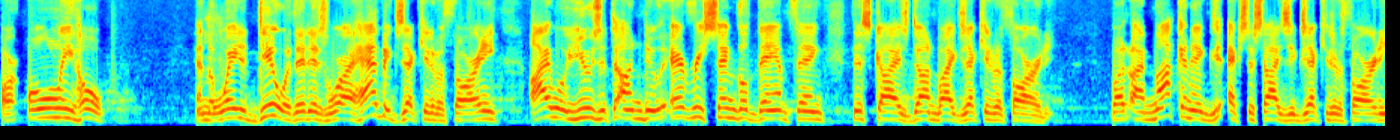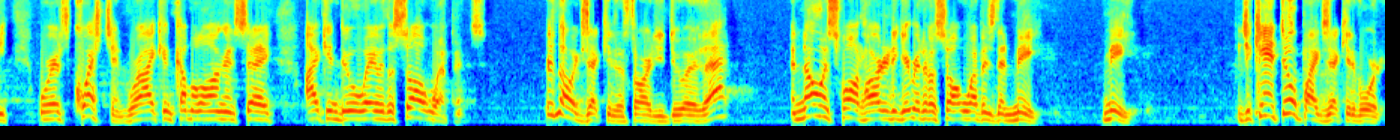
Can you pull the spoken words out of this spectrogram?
Our only hope. And the way to deal with it is where I have executive authority, I will use it to undo every single damn thing this guy has done by executive authority but I'm not going to ex- exercise executive authority where it's questioned, where I can come along and say, I can do away with assault weapons. There's no executive authority to do away with that. And no one's fought harder to get rid of assault weapons than me. Me. But you can't do it by executive order.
